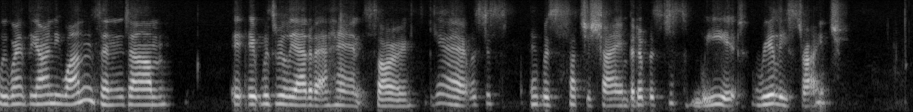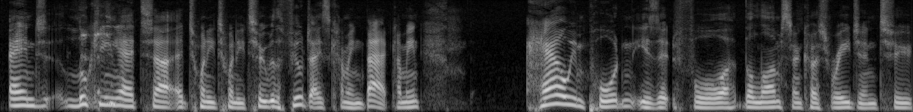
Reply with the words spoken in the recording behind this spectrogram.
we weren't the only ones and um, it, it, was really out of our hands. So, yeah, it was just, it was such a shame, but it was just weird, really strange. And looking at, uh, at 2022 with the field days coming back, I mean, how important is it for the Limestone Coast region to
